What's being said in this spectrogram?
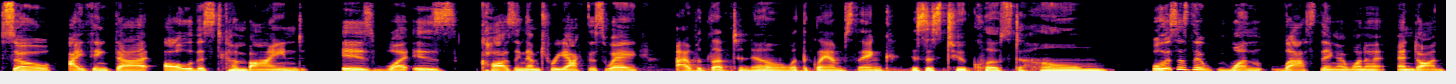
So I think that all of this combined is what is causing them to react this way. I would love to know what the glams think. Is this too close to home? Well, this is the one last thing I want to end on.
